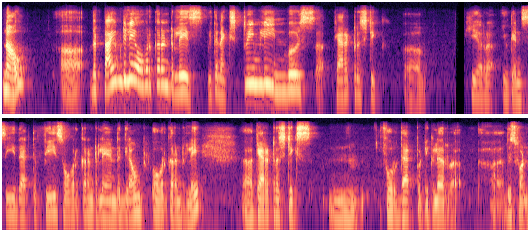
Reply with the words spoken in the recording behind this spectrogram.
Now, uh, the time delay overcurrent relays with an extremely inverse uh, characteristic. Uh, here uh, you can see that the phase overcurrent relay and the ground overcurrent relay uh, characteristics um, for that particular this one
